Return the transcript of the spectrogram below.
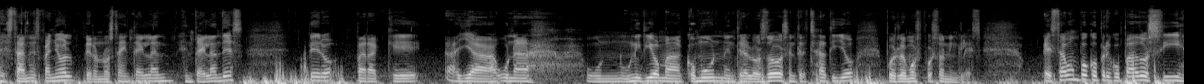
está en español pero no está en, tailand, en tailandés. Pero para que haya una un, idioma común entre los dos, entre Chat y yo, pues lo hemos puesto en inglés. Estaba un poco preocupado si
